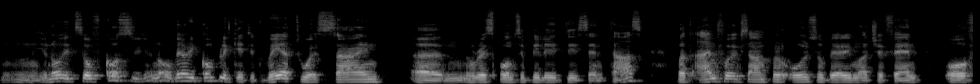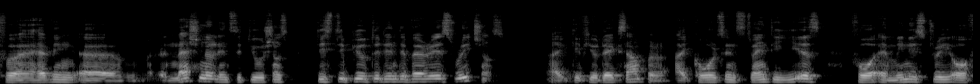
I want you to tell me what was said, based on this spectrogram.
you know it's of course you know very complicated where to assign um, responsibilities and tasks. But I'm, for example, also very much a fan of uh, having um, national institutions distributed in the various regions. I give you the example. I call since 20 years for a ministry of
